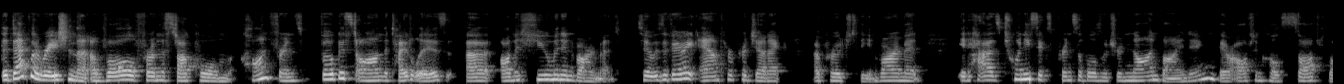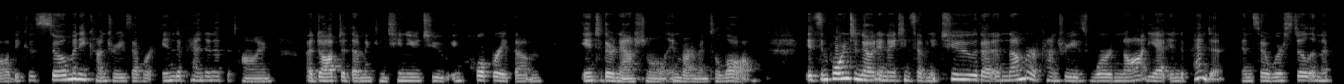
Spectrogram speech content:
The declaration that evolved from the Stockholm conference focused on, the title is, uh, on the human environment. So it was a very anthropogenic approach to the environment. It has 26 principles which are non binding. They're often called soft law because so many countries that were independent at the time adopted them and continue to incorporate them into their national environmental law. It's important to note in 1972 that a number of countries were not yet independent. And so we're still in the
